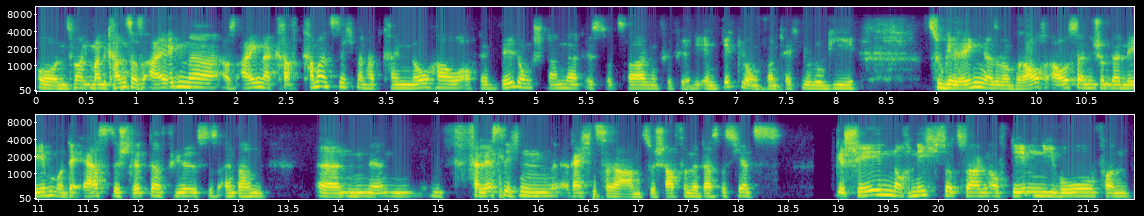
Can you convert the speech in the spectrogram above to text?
Und man, man kann es aus eigener, aus eigener Kraft kann man es nicht, man hat kein Know-how, auch der Bildungsstandard ist sozusagen für, für die Entwicklung von Technologie zu gering. Also man braucht ausländische Unternehmen und der erste Schritt dafür ist es einfach ein, äh, einen, einen verlässlichen Rechtsrahmen zu schaffen. Und das ist jetzt geschehen, noch nicht sozusagen auf dem Niveau von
